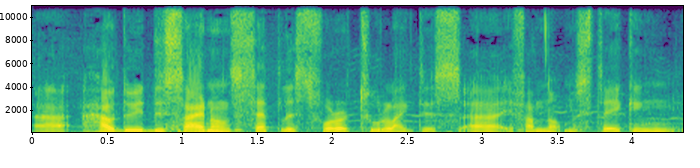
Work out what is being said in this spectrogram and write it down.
Uh, how do you decide on set list for a tour like this? Uh, if I'm not mistaken,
